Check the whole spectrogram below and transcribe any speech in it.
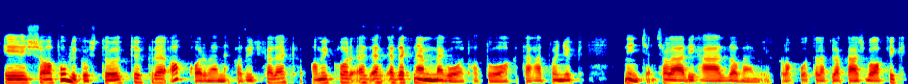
És a publikus töltőkre akkor mennek az ügyfelek, amikor ezek nem megoldhatóak. Tehát mondjuk nincsen családi háza, mert mondjuk lakótelepi lakásban lakik,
